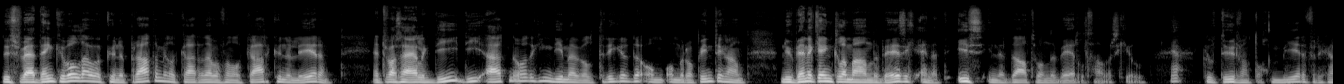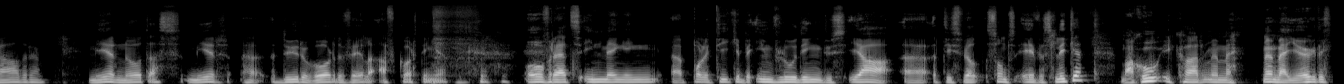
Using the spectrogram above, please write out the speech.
Dus wij denken wel dat we kunnen praten met elkaar en dat we van elkaar kunnen leren. En het was eigenlijk die, die uitnodiging die mij wel triggerde om, om erop in te gaan. Nu ben ik enkele maanden bezig en het is inderdaad wel een wereld van verschil. Ja. Cultuur van toch meer vergaderen, meer notas, meer uh, dure woorden, vele afkortingen, overheidsinmenging, uh, politieke beïnvloeding. Dus ja, uh, het is wel soms even slikken. Maar goed, ik ga er met mijn, met mijn jeugdig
